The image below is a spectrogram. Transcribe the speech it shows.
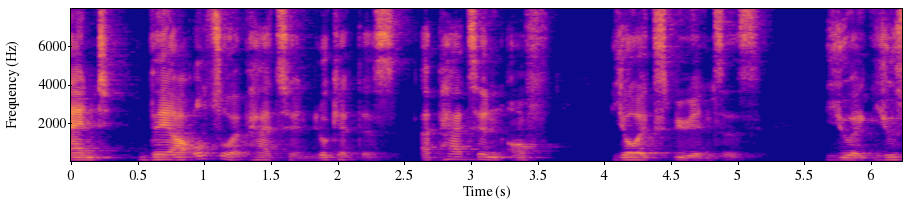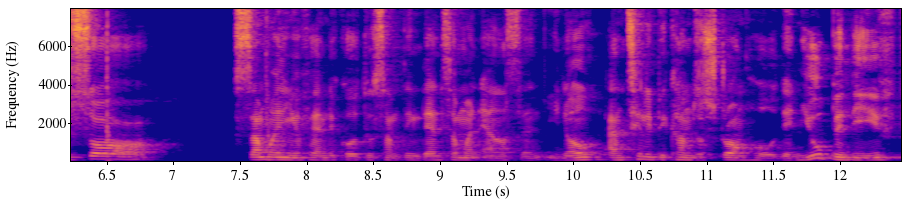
and they are also a pattern. Look at this a pattern of your experiences. You, you saw someone in your family go through something, then someone else, and you know, until it becomes a stronghold, and you believe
